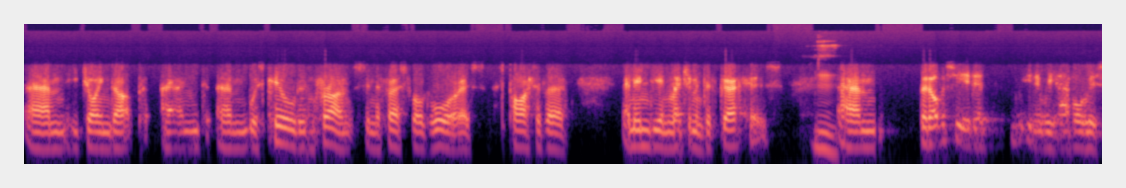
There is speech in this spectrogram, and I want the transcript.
um, he joined up and um, was killed in France in the First World War as, as part of a an Indian regiment of Gurkhas. Mm. Um, but obviously, it, you know, we have all his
